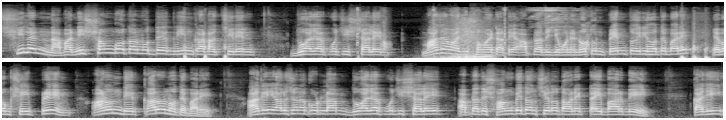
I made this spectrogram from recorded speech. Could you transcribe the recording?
ছিলেন না বা নিঃসঙ্গতার মধ্যে দিন কাটাচ্ছিলেন দু হাজার পঁচিশ সালের মাঝামাঝি সময়টাতে আপনাদের জীবনে নতুন প্রেম তৈরি হতে পারে এবং সেই প্রেম আনন্দের কারণ হতে পারে। আগেই আলোচনা করলাম দু হাজার পঁচিশ সালে আপনাদের সংবেদনশীলতা অনেকটাই বাড়বে। কাজেই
